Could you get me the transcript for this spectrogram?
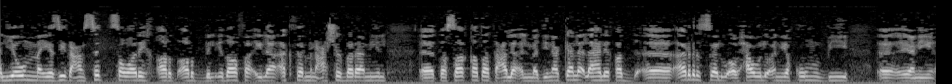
اليوم ما يزيد عن ست صواريخ أرض أرض بالإضافة إلى أكثر من عشر براميل تساقطت على المدينة. كان الأهالي قد أرسلوا أو حاولوا أن يقوموا ب يعني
